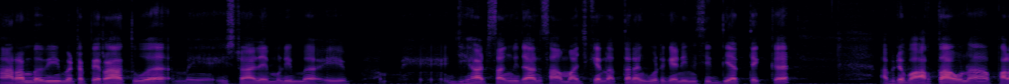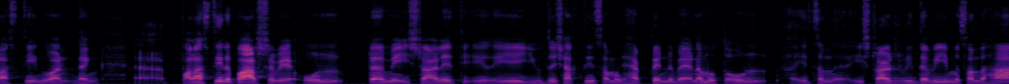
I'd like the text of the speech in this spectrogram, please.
ආරම්භවීමට පෙරාතුව මේ ඉස්ට්‍රාලය මුලින්ම ජිහාට සංවිධාන සාමාජිකයන් අත්තරංගුවට ගැනීම සිද්ධියත් එක්ක අපිට වාර්තා වුණා පලස්තීනුවන්. දැන් පලස්තිීන පාර්ශවය ඔවුන්ට මේ ඉස්ට්‍රාලයේ යුද ශක්තිය සමඟ හැප්පෙන්න්න බෑ. නමුත් ඔවුන් ඉස්ට්‍රයිල් රිදවීම සඳහා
